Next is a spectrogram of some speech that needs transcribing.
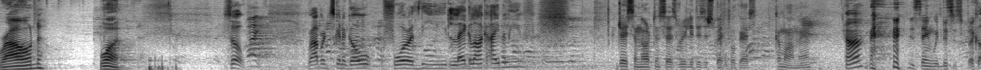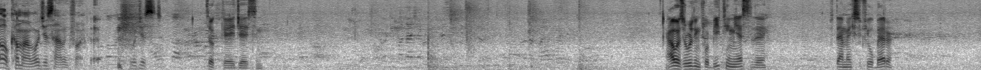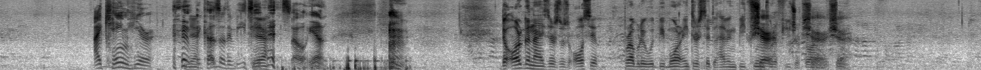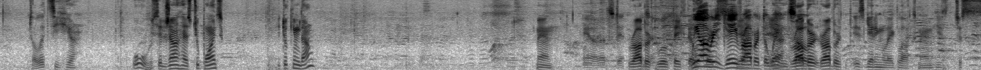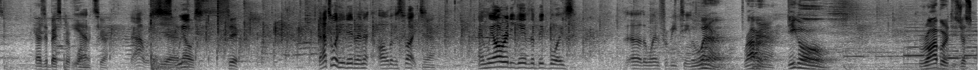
Round one. So, Robert's gonna go for the leg lock, I believe. Jason Norton says really disrespectful, guys. Come on, man. Huh? He's saying with disrespect. Oh, come on, we're just having fun. We're just. It's okay, Jason. I was rooting for B team yesterday. If that makes you feel better. I came here Yeah. because of the B team. Yeah. so yeah. The organizers was also probably would be more interested to having B team Sure, for the future sure, tournament. sure. So let's see here. Ooh, Sejlhan has two points. He took him down? Man, Yeah, that's it. Robert will take that. We already gave Robert the win, so- Robert Robert is getting leg locks, man. He's just he has the best performance here. That was Yeah, sweet. that was sick. That's what he did in all of his fights. Yeah. And we already gave the big boys uh, the win for B team. The winner, Robert Yeah. Diggle. Robert is just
